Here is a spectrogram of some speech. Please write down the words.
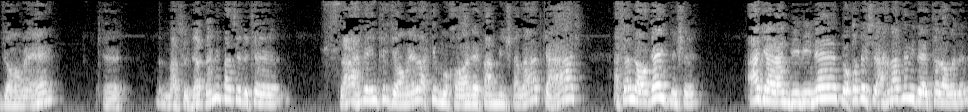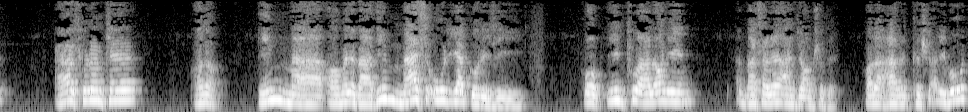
جامعه که مسئولیت نمیپذیره که سهل این که جامعه وقتی مخالفم می شود که هست اصلا لاقید میشه. اگرم ببینه به خودش احمد نمیده اطلاع بده. ارز کنم که حالا این عامل بعدی مسئولیت گریزی. خب این تو الان این مسئله انجام شده. حالا هر کشوری بود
